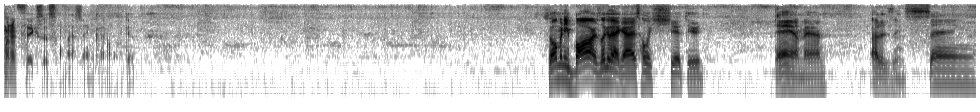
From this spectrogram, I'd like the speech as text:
I'm gonna fix this one, I think. I don't like it. So many bars. Look at that, guys. Holy shit, dude. Damn, man. That is insane.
